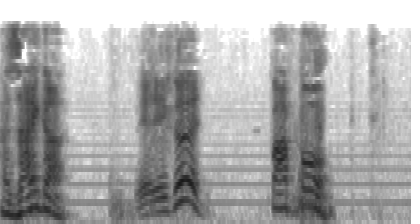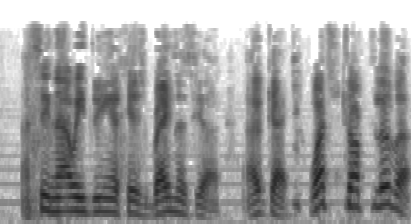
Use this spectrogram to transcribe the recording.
A Zeiger. Very good. 5-4. I see now we're doing a cheshbonus here. Okay. What's chopped liver?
